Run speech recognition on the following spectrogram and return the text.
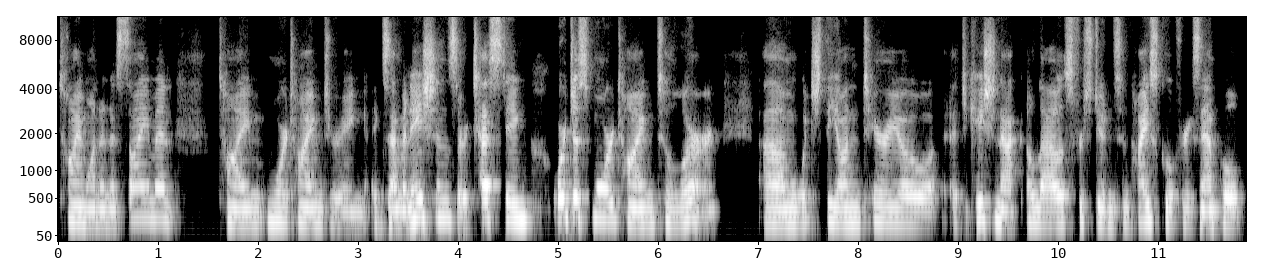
time on an assignment, time, more time during examinations or testing, or just more time to learn. Um, which the Ontario Education Act allows for students in high school, for example,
